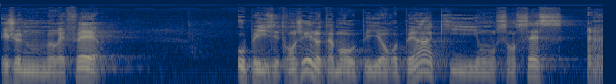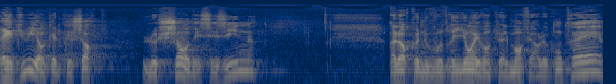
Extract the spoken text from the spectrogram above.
et je me réfère aux pays étrangers, notamment aux pays européens, qui ont sans cesse réduit en quelque sorte le champ des saisines, alors que nous voudrions éventuellement faire le contraire.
